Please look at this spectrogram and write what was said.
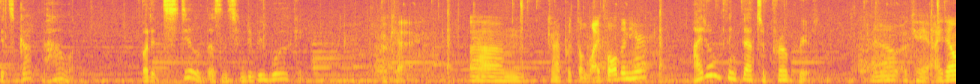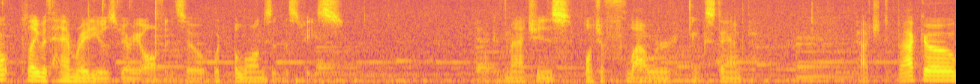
It's got power, but it still doesn't seem to be working. Okay. Um, can I put the light bulb in here? I don't think that's appropriate. No? Okay, I don't play with ham radios very often, so what belongs in this piece? Pack of matches, bunch of flour, ink stamp, patch of tobacco,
